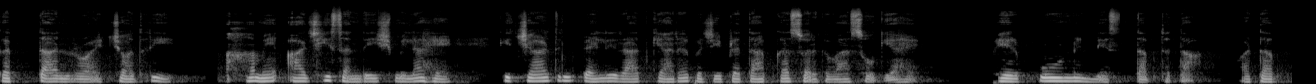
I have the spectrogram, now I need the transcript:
कप्तान रॉय चौधरी, हमें आज ही संदेश मिला है कि चार दिन पहले रात ग्यारह बजे प्रताप का स्वर्गवास हो गया है। फिर पूर्ण निस्तब्धता और तब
